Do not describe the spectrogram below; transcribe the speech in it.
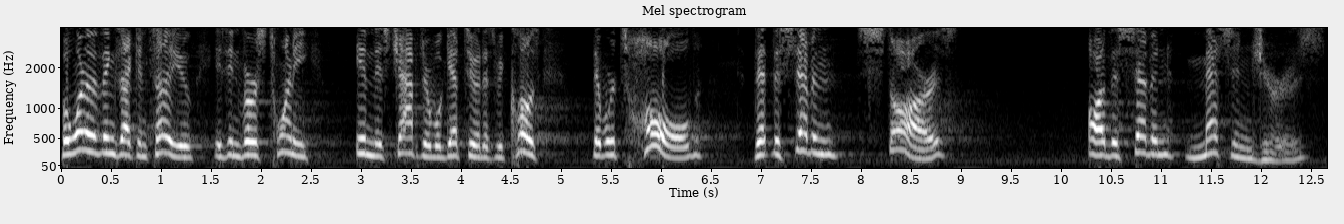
But one of the things I can tell you is in verse 20 in this chapter, we'll get to it as we close, that we're told that the seven stars are the seven messengers,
